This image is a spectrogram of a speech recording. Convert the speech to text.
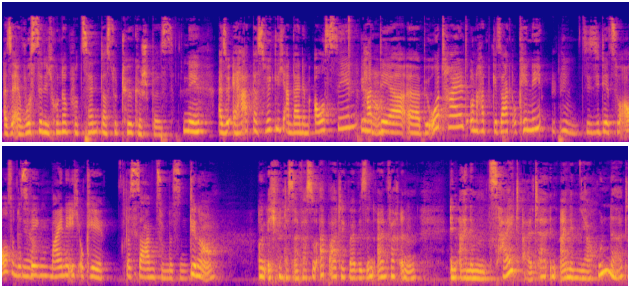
also er wusste nicht 100%, dass du türkisch bist. Nee. Also er hat das wirklich an deinem Aussehen, Genau. hat der äh, beurteilt und hat gesagt, okay, nee, sie sieht jetzt so aus und deswegen meine ich, okay, das sagen zu müssen. Genau. Und ich finde das einfach so abartig, weil wir sind einfach in, in einem Zeitalter, in einem Jahrhundert,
